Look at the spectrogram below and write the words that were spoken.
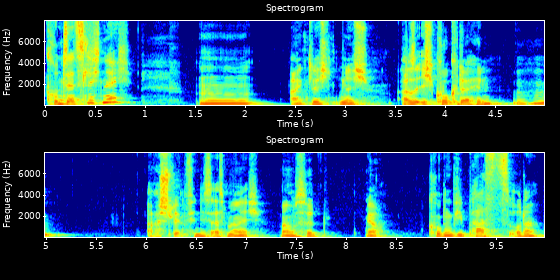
Grundsätzlich nicht? Mm, eigentlich nicht. Also ich gucke dahin, mhm. aber schlimm finde ich es erstmal nicht. Man muss halt ja, gucken, wie passt's, oder?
